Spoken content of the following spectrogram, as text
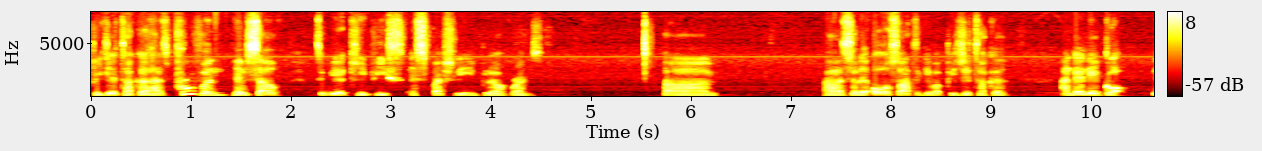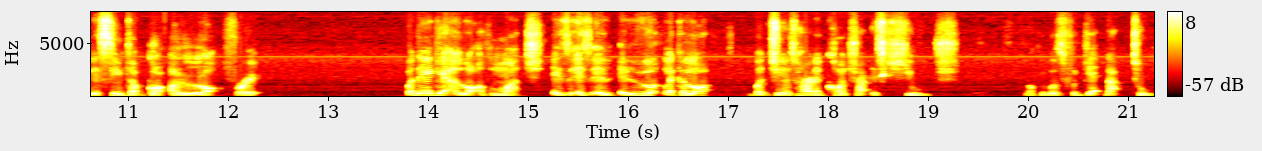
PJ Tucker has proven himself to be a key piece, especially in playoff runs. Um, uh, so they also had to give up PJ Tucker, and then they got they seem to have got a lot for it, but they didn't get a lot of much. It's, it's, it, it looked like a lot, but James Harden contract is huge. A lot of people forget that too,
